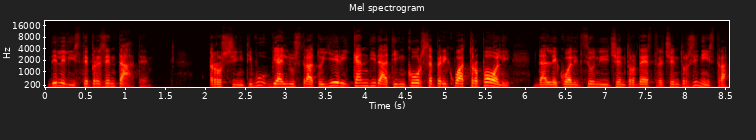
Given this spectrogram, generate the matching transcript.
delle liste presentate. Rossini TV vi ha illustrato ieri i candidati in corsa per i quattro poli, dalle coalizioni di centrodestra e centrosinistra,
